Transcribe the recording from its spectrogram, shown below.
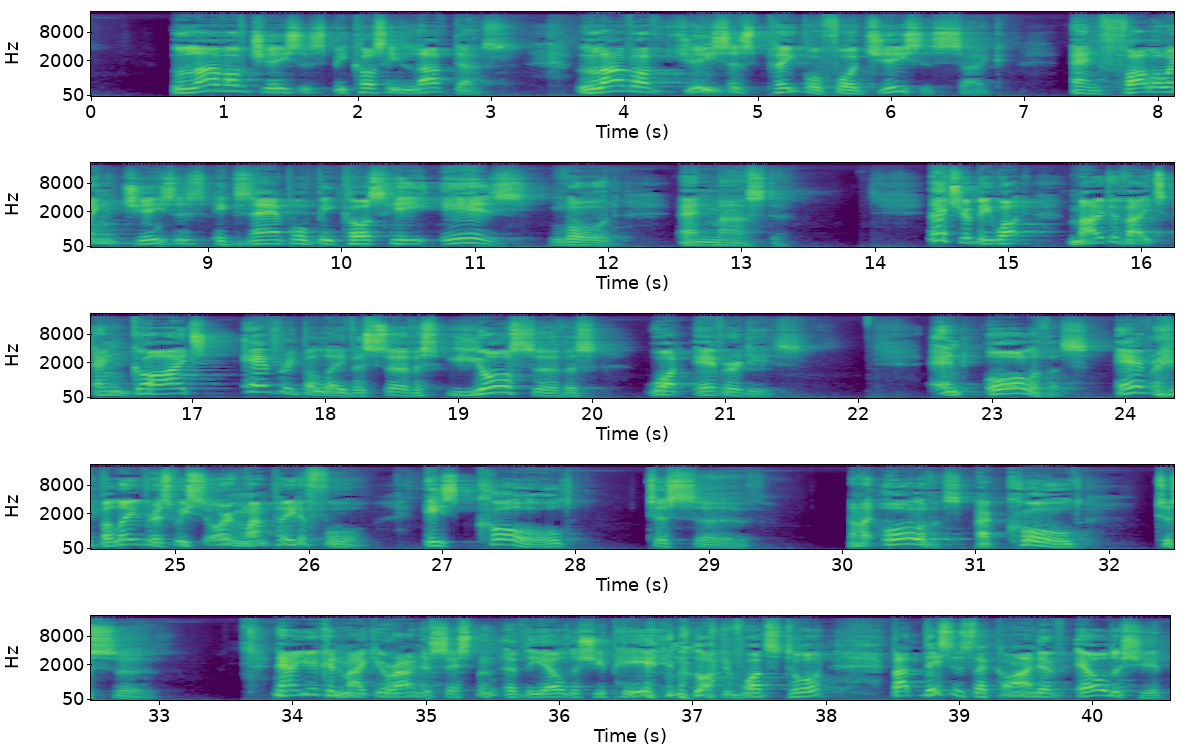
Love of Jesus because he loved us. Love of Jesus' people for Jesus' sake. And following Jesus' example because he is Lord and Master. That should be what motivates and guides every believer's service, your service, whatever it is. And all of us, every believer, as we saw in 1 Peter 4, is called to serve. Right? All of us are called to serve. Now, you can make your own assessment of the eldership here in the light of what's taught, but this is the kind of eldership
